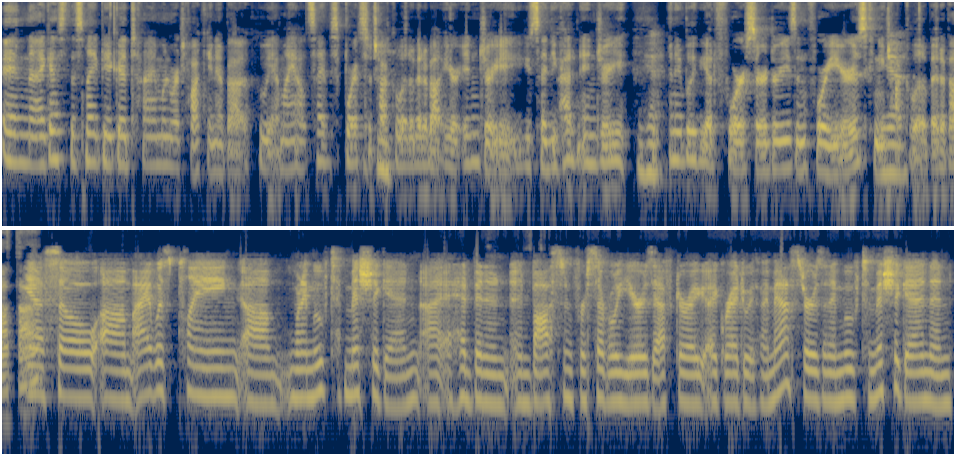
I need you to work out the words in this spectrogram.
And I guess this might be a good time when we're talking about who am I outside of sports to talk mm-hmm. a little bit about your injury. You said you had an injury, yeah. and I believe you had four surgeries in four years. Can you yeah. talk a little bit about that? Yeah, so um, I was playing um, when I moved to Michigan. I had been in, in Boston for several years after I, I graduated with my master's, and I moved to Michigan and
